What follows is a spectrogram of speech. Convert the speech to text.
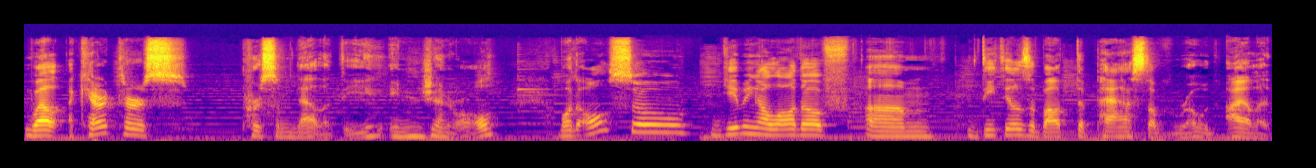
well a character's personality in general, but also giving a lot of um, details about the past of Rhode Island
